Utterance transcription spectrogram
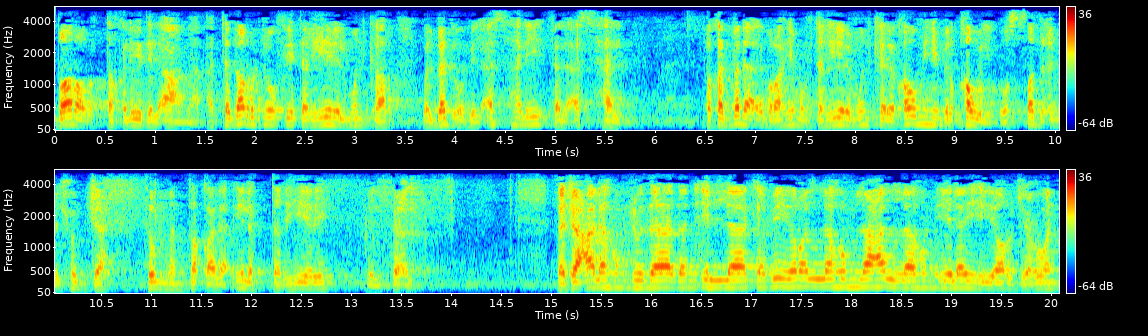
ضرر التقليد الأعمى. التدرج في تغيير المنكر والبدء بالأسهل فالأسهل. فقد بدأ إبراهيم بتغيير منكر قومه بالقول والصدع بالحجة ثم انتقل إلى التغيير بالفعل. فجعلهم جذاذا إلا كبيرا لهم لعلهم إليه يرجعون.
